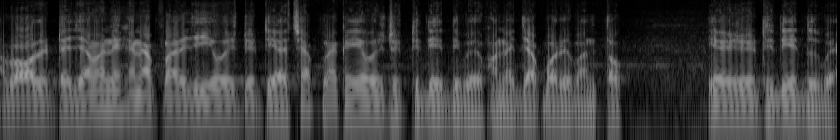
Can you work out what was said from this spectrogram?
আবার ওয়ালেটে যাবেন, এখানে আপনার যে ইউএসডিটি আছে, আপনাকে ইউএসডিটি দিয়ে দিবে ওখানে যা পরিমাণ। তো ইউএসডিটি দিয়ে দেবে।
